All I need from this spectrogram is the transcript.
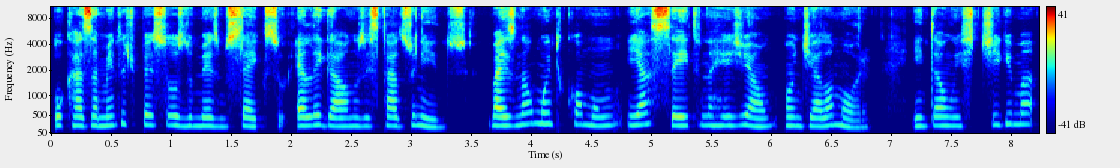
O casamento de pessoas do mesmo sexo é legal nos Estados Unidos, mas não muito comum e aceito na região onde ela mora. Então, o estigma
